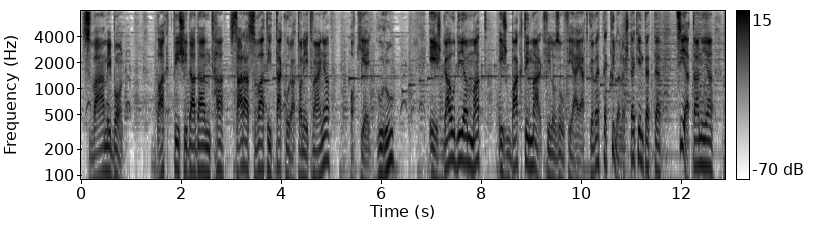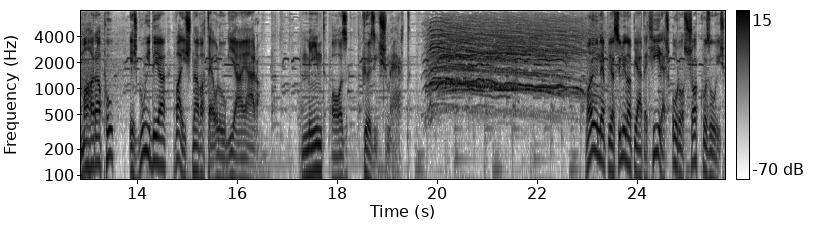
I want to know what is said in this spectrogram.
Swami Bon. Bhakti Siddhanta Sarasvati Thakura tanítványa, aki egy guru, és Gaudiya Mat és Bhakti Mark filozófiáját követte különös tekintettel Ciatanya Maharaphu és Guidia Vaisnava teológiájára. Mint az közismert. Ma ünnepli a szülinapját egy híres orosz sakkozó is,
